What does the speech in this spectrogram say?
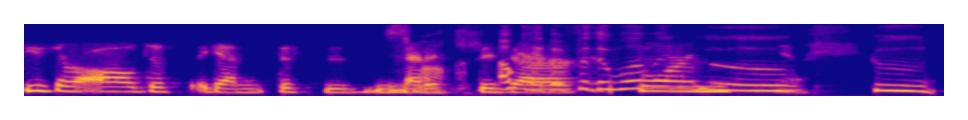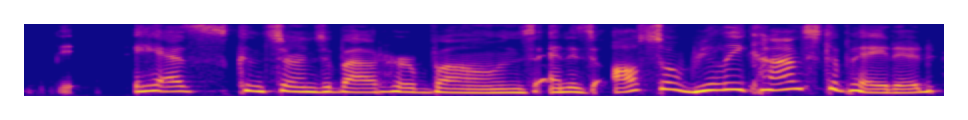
these are all just again this is medicine okay but for the woman forms, who yeah. who has concerns about her bones and is also really constipated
